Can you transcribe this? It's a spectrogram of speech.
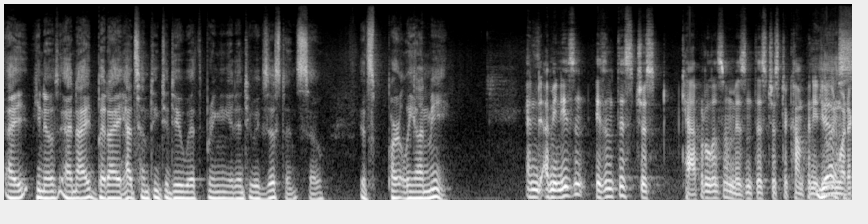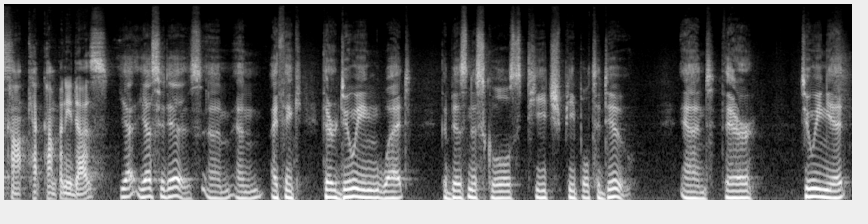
I you know and I but I had something to do with bringing it into existence, so it's partly on me. And I mean, isn't isn't this just capitalism? Isn't this just a company doing yes. what a co- company does? Yeah, yes, it is, um, and I think they're doing what the business schools teach people to do and they're doing it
